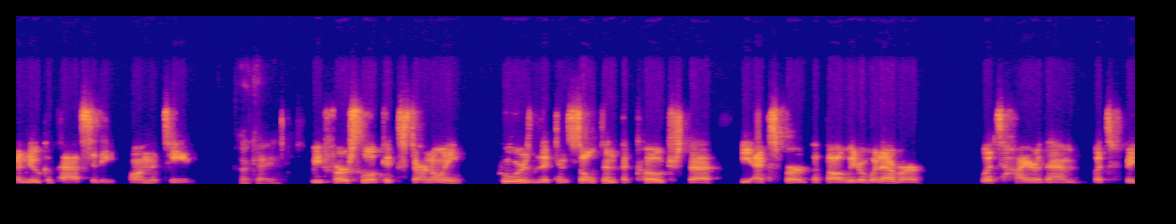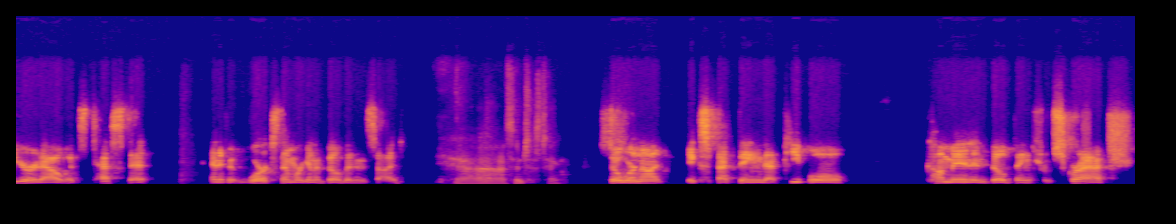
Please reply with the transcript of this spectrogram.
a new capacity on the team okay. we first look externally who is the consultant the coach the the expert the thought leader whatever let's hire them. Let's figure it out. Let's test it. And if it works then we're going to build it inside. Yeah that's interesting. So we're not expecting that people come in and build things from scratch.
